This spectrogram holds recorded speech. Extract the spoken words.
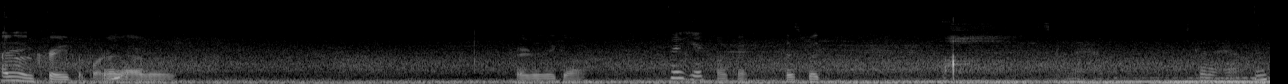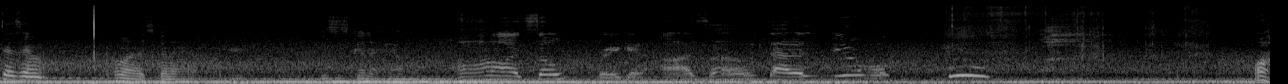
I didn't create the butterfly. Whatever. Where do they go? Right here. Okay. Let's put. Oh, it's gonna happen. It's gonna happen. It doesn't. Come on, it's gonna happen. This is gonna happen. Oh, it's so freaking awesome. That is beautiful. Woo. Wow.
